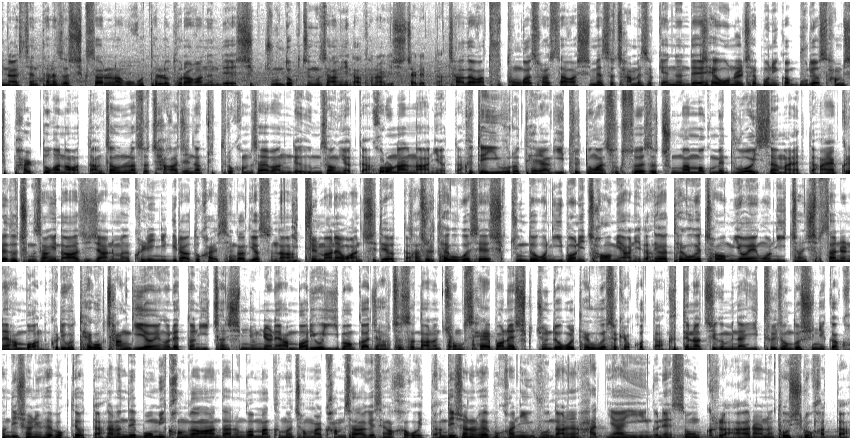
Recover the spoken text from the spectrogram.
이날 센탄에서 식사를 하고 호텔로 돌아갔는데 식중독 증상이 나타나기 시작했다. 자다가 두통과 설사가 심해서 잠에서 깼는데 체온을 재보니까 무려 38도가 나왔다. 깜짝 놀라서 자가진단 키트로 검사해봤는데 음성이었다. 코로나는 아니었다. 그때 이후로 대략 이틀 동안 숙소에서 죽만 먹으며 누워 있어야만 했다. 만약 그래도 증상이 나아지지 않으면 클리닉이라도 갈 생각이었으나 이틀 만에 완치되었다. 사실 태국에서의 식중독은 이번이 처음이 아니다. 내가 태국에 처음 여행 온 2014년에 한 번, 그리고 태국 장기 여행을 했던 2016년에 한 번, 그리고 이번까지 합쳐서 나는 총 3번의 식중독을 태국에서 겪었다. 그때나 지금이나 이틀 정도 쉬니까 컨디션이 회복되었다. 나는 내 몸이 건강하다는 것만큼은 정말 감사하게 생각하고 있다. 컨디션을 회복한 이후 나는 핫야이 인근의 송클라라는 도시로 갔다.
